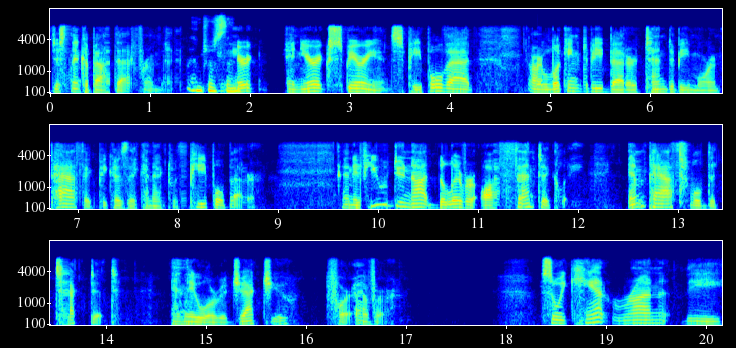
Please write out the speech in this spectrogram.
Just think about that for a minute. Interesting. In your, in your experience, people that are looking to be better tend to be more empathic because they connect with people better. And if you do not deliver authentically, empaths will detect it and they will reject you forever. So we can't run the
